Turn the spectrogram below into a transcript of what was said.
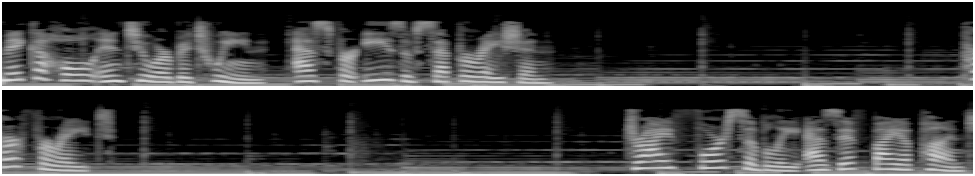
Make a hole into or between, as for ease of separation. Perforate. Drive forcibly as if by a punch.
